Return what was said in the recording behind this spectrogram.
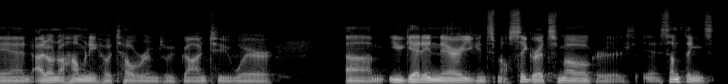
And I don't know how many hotel rooms we've gone to where um, you get in there, you can smell cigarette smoke, or there's you know, something's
